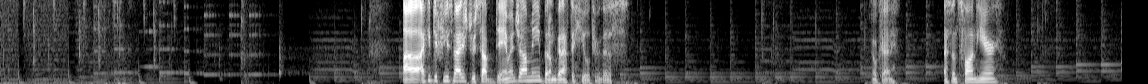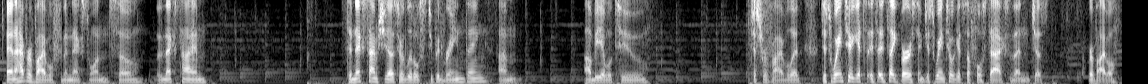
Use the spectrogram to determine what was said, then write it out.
Uh, I could diffuse magic to stop damage on me, but I'm gonna have to heal through this. Okay. Essence Font here. And I have Revival for the next one, so the next time... The next time she does her little stupid rain thing, um, I'll be able to just revival it. Just wait until it gets, it's, it's like bursting. Just wait until it gets the full stacks and then just revival.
